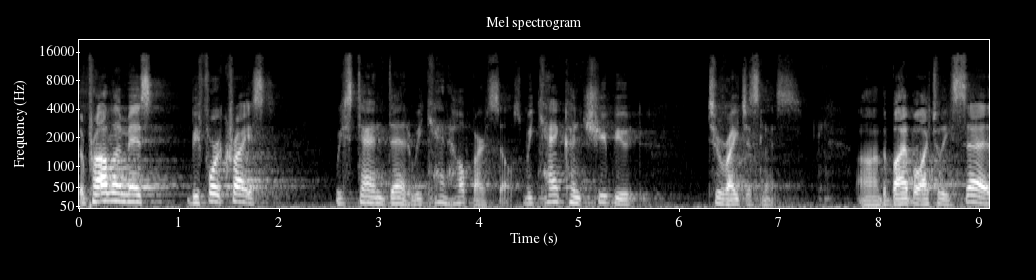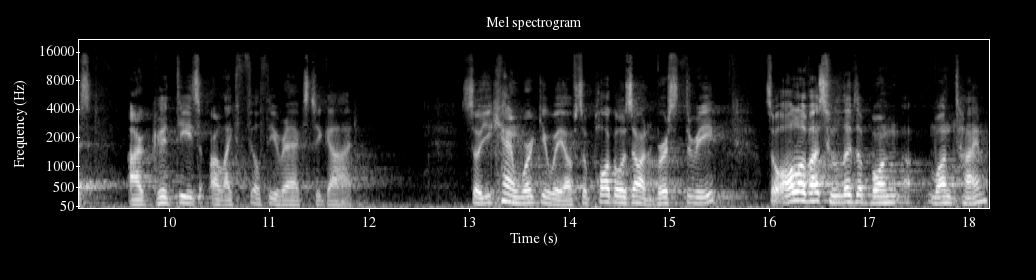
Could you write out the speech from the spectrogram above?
The problem is, before Christ, we stand dead. We can't help ourselves. We can't contribute to righteousness. Uh, the Bible actually says our good deeds are like filthy rags to God. So you can't work your way up. So Paul goes on, verse 3. So all of us who lived upon one time,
